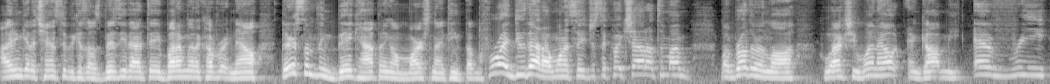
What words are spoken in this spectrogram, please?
I didn't get a chance to because I was busy that day, but I'm going to cover it now. There's something big happening on March 19th. But before I do that, I want to say just a quick shout out to my, my brother-in-law who actually went out and got me every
